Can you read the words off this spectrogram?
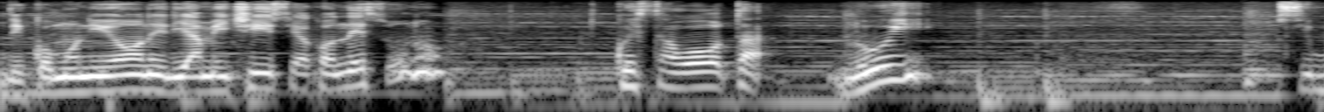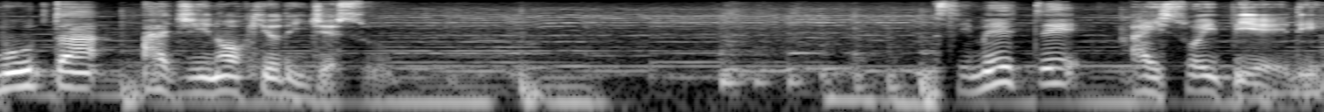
di comunione, di amicizia con nessuno. Questa volta lui si butta a ginocchio di Gesù. Si mette ai suoi piedi,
